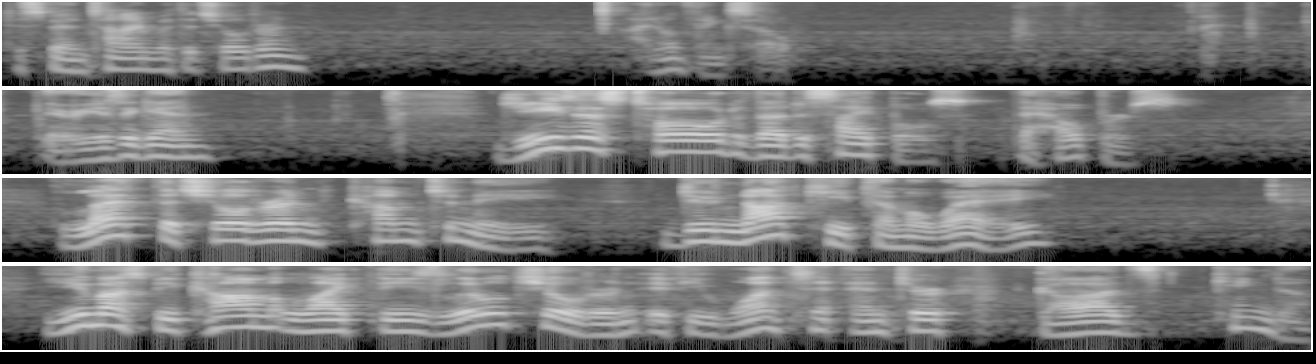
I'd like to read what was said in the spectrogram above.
to spend time with the children? I don't think so. There he is again. Jesus told the disciples, the helpers, Let the children come to me. Do not keep them away you must become like these little children if you want to enter God's kingdom.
